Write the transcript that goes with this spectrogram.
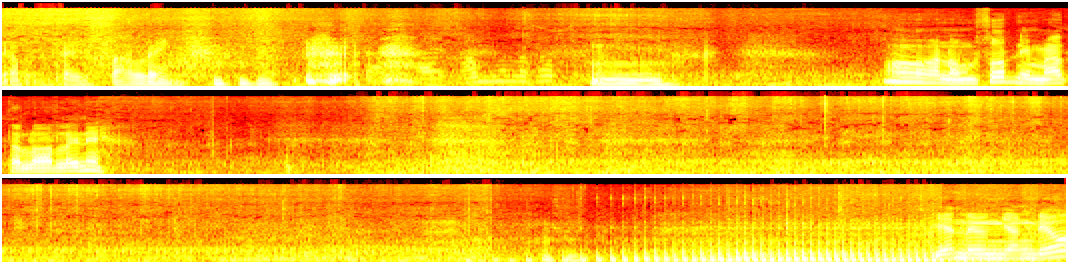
ครับใจซาเล้งถ่ายทำกันแล้วครับอืม อ๋อหนมสดนี่มาตลอดเลยนี่เย็นหนึ่งอย่างเดียว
